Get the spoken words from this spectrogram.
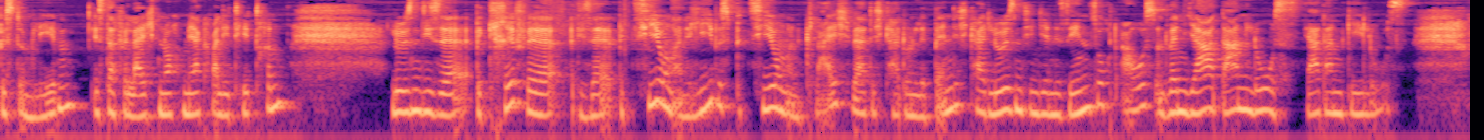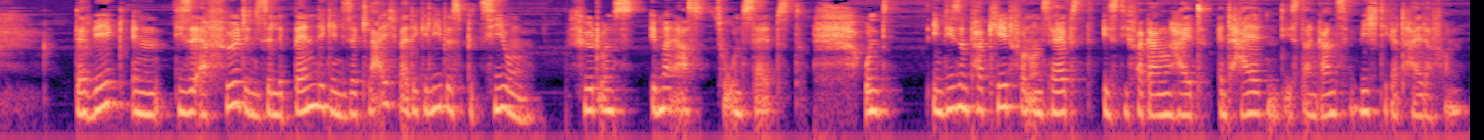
Bist du im Leben? Ist da vielleicht noch mehr Qualität drin? Lösen diese Begriffe, diese Beziehung, eine Liebesbeziehung und Gleichwertigkeit und Lebendigkeit, lösen die in dir eine Sehnsucht aus? Und wenn ja, dann los. Ja, dann geh los. Der Weg in diese erfüllte, in diese lebendige, in diese gleichwertige Liebesbeziehung führt uns immer erst zu uns selbst. Und in diesem Paket von uns selbst ist die Vergangenheit enthalten. Die ist ein ganz wichtiger Teil davon.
